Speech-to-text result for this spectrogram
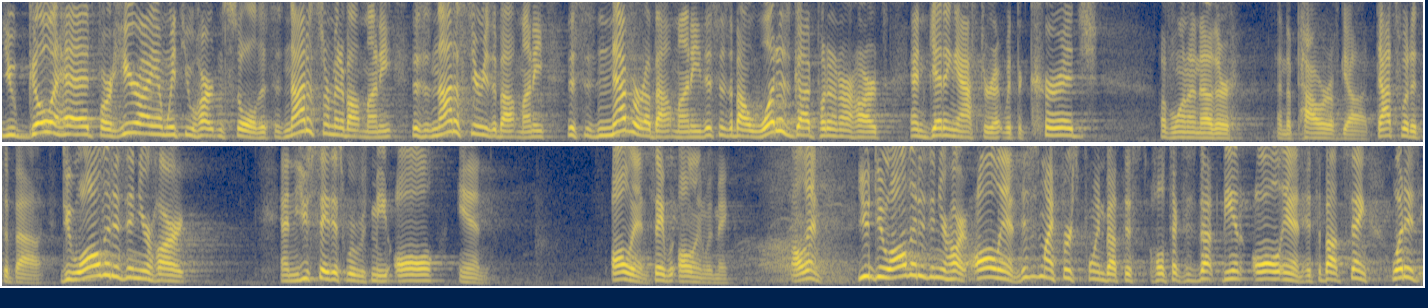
You go ahead, for here I am with you, heart and soul. This is not a sermon about money. This is not a series about money. This is never about money. This is about what has God put in our hearts and getting after it with the courage of one another and the power of God. That's what it's about. Do all that is in your heart. And you say this word with me all in. All in. Say all in with me. All in. You do all that is in your heart, all in. This is my first point about this whole text. It's about being all in. It's about saying, what is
